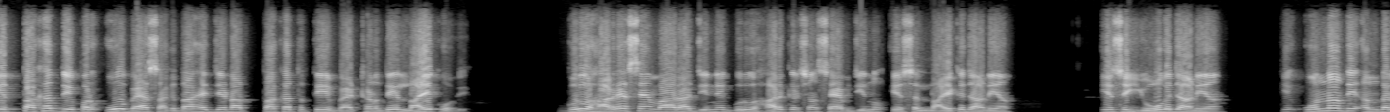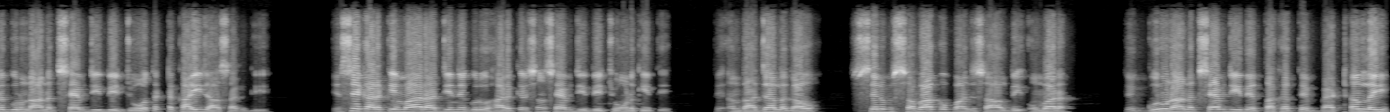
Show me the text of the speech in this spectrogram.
ਕਿ ਤਖਤ ਦੇ ਉੱਪਰ ਉਹ ਬਹਿ ਸਕਦਾ ਹੈ ਜਿਹੜਾ ਤਖਤ ਤੇ ਬੈਠਣ ਦੇ ਲਾਇਕ ਹੋਵੇ। ਗੁਰੂ ਹਰਿ ਸਾਹਿਬ ਮਹਾਰਾਜ ਜੀ ਨੇ ਗੁਰੂ ਹਰਕ੍ਰਿਸ਼ਨ ਸਾਹਿਬ ਜੀ ਨੂੰ ਇਸ ਲਾਇਕ ਜਾਣਿਆ, ਇਸ ਯੋਗ ਜਾਣਿਆ ਕਿ ਉਹਨਾਂ ਦੇ ਅੰਦਰ ਗੁਰੂ ਨਾਨਕ ਸਾਹਿਬ ਜੀ ਦੀ ਜੋਤ ਟਿਕਾਈ ਜਾ ਸਕਦੀ ਹੈ। ਇਸੇ ਕਰਕੇ ਮਹਾਰਾਜ ਜੀ ਨੇ ਗੁਰੂ ਹਰਕ੍ਰਿਸ਼ਨ ਸਾਹਿਬ ਜੀ ਦੀ ਚੋਣ ਕੀਤੀ ਤੇ ਅੰਦਾਜ਼ਾ ਲਗਾਓ ਸਿਰਫ ਸਵਾ ਕੋ 5 ਸਾਲ ਦੀ ਉਮਰ ਤੇ ਗੁਰੂ ਨਾਨਕ ਸਾਹਿਬ ਜੀ ਦੇ ਤਖਤ ਤੇ ਬੈਠਣ ਲਈ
